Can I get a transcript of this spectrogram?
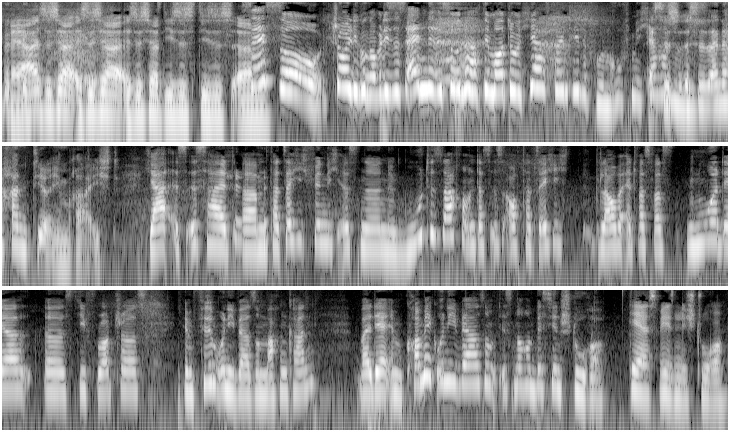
Naja, es ist ja, es ist ja, es ist ja dieses, dieses, ähm, Es ist so. Entschuldigung, aber dieses Ende ist so nach dem Motto, hier hast du ein Telefon, ruf mich Es an. ist, es ist eine Hand, die ihm reicht. ja, es ist halt, ähm, tatsächlich finde ich, ist eine, eine gute Sache und das ist auch tatsächlich, glaube etwas, was nur der äh, Steve Rogers im Filmuniversum machen kann, weil der im Comic-Universum ist noch ein bisschen sturer. Der ist wesentlich sturer.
